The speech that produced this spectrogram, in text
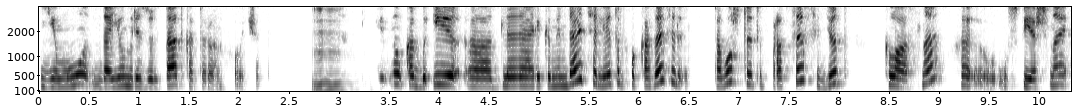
ему даем результат, который он хочет. Mm-hmm ну, как бы и э, для рекомендателя это показатель того, что этот процесс идет классно, успешно,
